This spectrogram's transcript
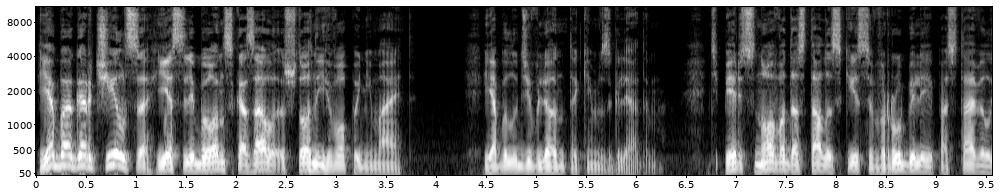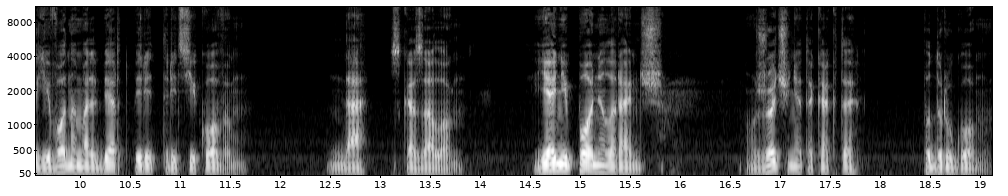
я бы огорчился, если бы он сказал, что он его понимает. Я был удивлен таким взглядом. Теперь снова достал эскиз в рубеле и поставил его на мольберт перед Третьяковым. «Да», — сказал он, — «я не понял раньше. Уж очень это как-то по-другому».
